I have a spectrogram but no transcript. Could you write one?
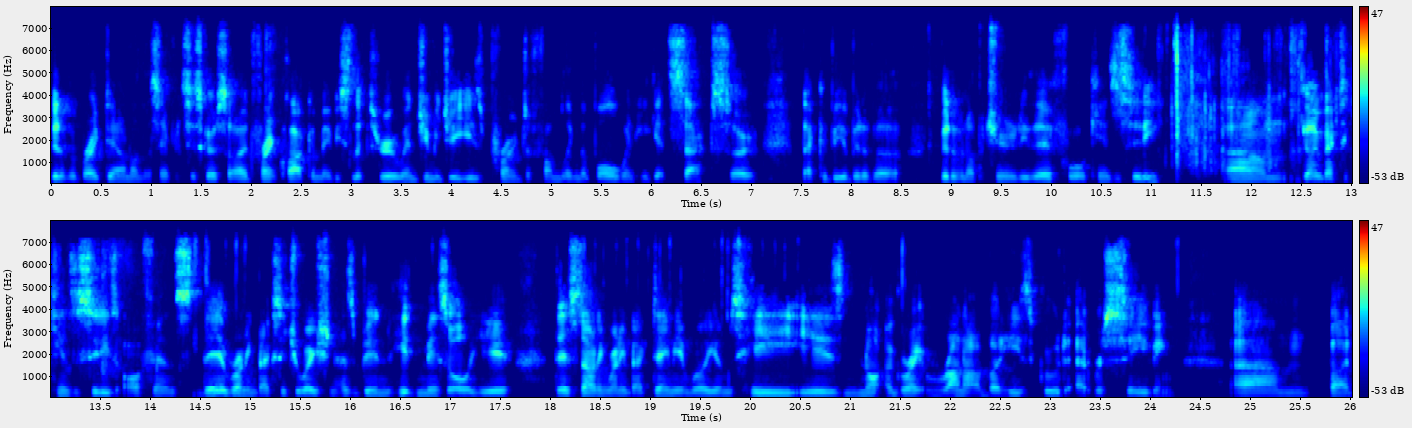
bit of a breakdown on the San Francisco side, Frank Clark can maybe slip through, and Jimmy G is prone to fumbling the ball when he gets sacked. So that could be a bit of a bit of an opportunity there for Kansas City. Um, going back to Kansas City's offense, their running back situation has been hit and miss all year. Their starting running back, Damien Williams, he is not a great runner, but he's good at receiving. Um, but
